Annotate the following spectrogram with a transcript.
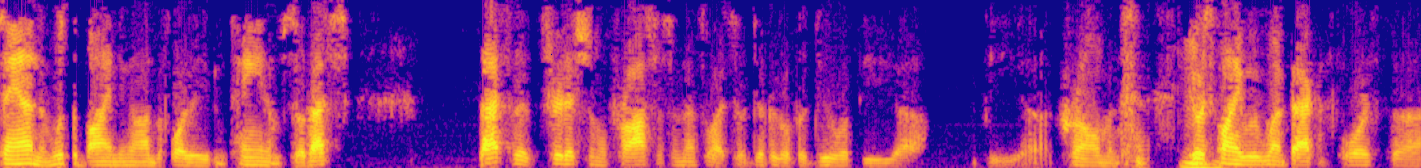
sand them with the binding on before they even paint them. So that's that's the traditional process, and that's why it's so difficult to do with the uh, the uh, chrome. And mm-hmm. it was mm-hmm. funny. We went back and forth uh,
